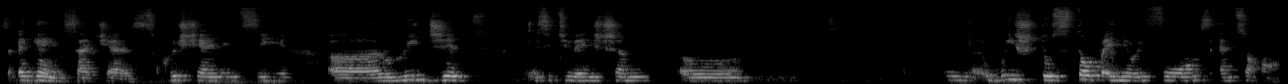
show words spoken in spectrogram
So again, such as Christianity, uh, rigid situation, uh, wish to stop any reforms, and so on.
